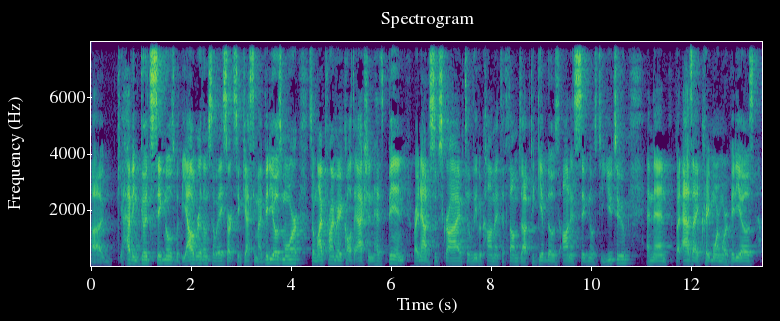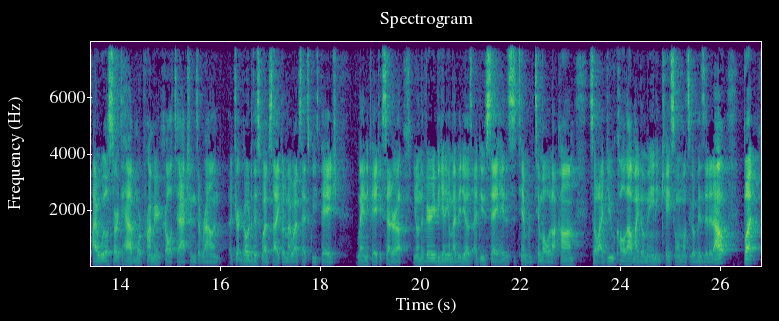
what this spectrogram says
uh, having good signals with the algorithm so they start suggesting my videos more. So my primary call to action has been right now to subscribe, to leave a comment, to thumbs up, to give those honest signals to YouTube. And then, but as I create more and more videos, I will start to have more primary call to actions around uh, go to this website, go to my website, squeeze page, landing page, etc. You know, in the very beginning of my videos, I do say, hey, this is Tim from timalwell.com. So I do call out my domain in case someone wants to go visit it out. But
